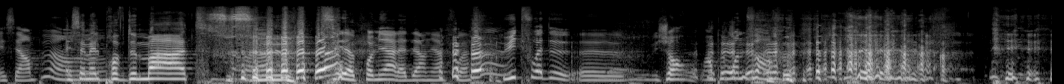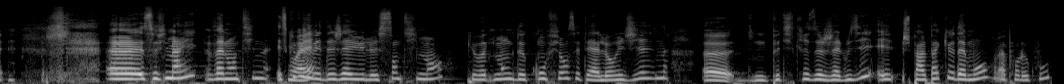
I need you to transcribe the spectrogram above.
Et c'est un peu un SML prof de maths. C'est la première à la dernière fois. 8 fois 2, genre un peu moins de 20. Sophie Marie, Valentine, est-ce que Ouais. vous avez déjà eu le sentiment que votre manque de confiance était à l'origine euh, d'une petite crise de jalousie? Et je parle pas que d'amour, là pour le coup,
